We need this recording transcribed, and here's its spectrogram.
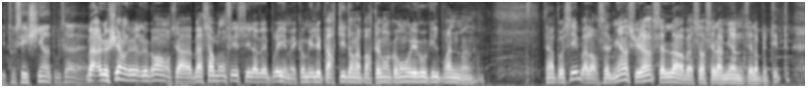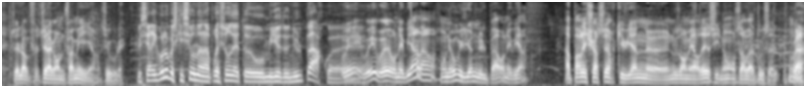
Et tous ces chiens, tout ça là. Bah, le chien, le, le grand, ça, bah, ça, mon fils, il avait pris, mais comme il est parti dans l'appartement, comment voulez-vous qu'il le prenne maintenant C'est impossible. Alors, c'est le mien, celui-là, celle-là, bah, ça, c'est la mienne, c'est la petite. C'est la, grande famille, hein, si vous voulez. Mais c'est rigolo parce qu'ici on a l'impression d'être au milieu de nulle part quoi. Oui, Euh, oui, oui, on est bien là. On est au milieu de nulle part, on est bien. À part les chasseurs qui viennent euh, nous emmerder, sinon ça va tout seul. Voilà.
